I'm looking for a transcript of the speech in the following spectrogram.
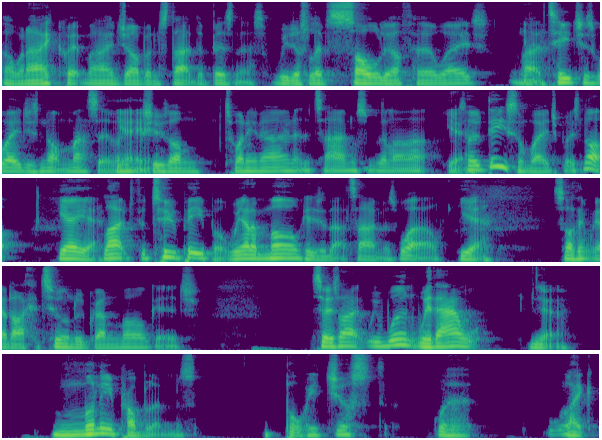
or when I quit my job and started the business, we just lived solely off her wage. Like Yeah. teacher's wage is not massive. I Yeah, think yeah. she was on 29 at the time or something like that. Yeah. So decent wage, but it's not Yeah, yeah, like for two people. We had a mortgage at that time as well. yeah, So I think we had like a 200 grand mortgage. So it's like we weren't without yeah, money problems, but we just were like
